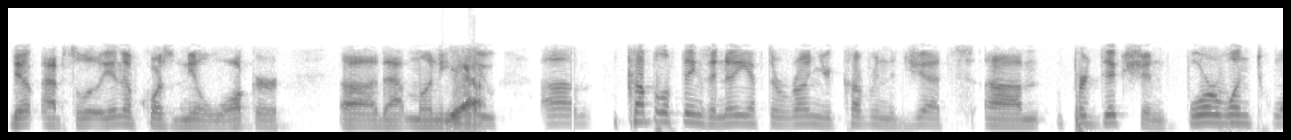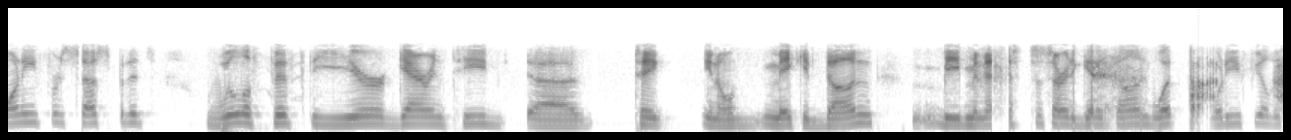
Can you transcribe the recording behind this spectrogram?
Yep, absolutely, and of course Neil Walker, uh, that money yeah. too. A um, couple of things. I know you have to run. You're covering the Jets. Um, prediction: four one twenty for Cespedes. Will a fifty year guaranteed uh, take? You know, make it done. Be necessary to get it done. What What do you feel? This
